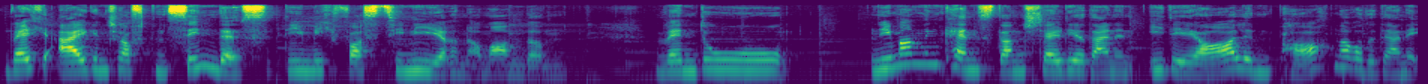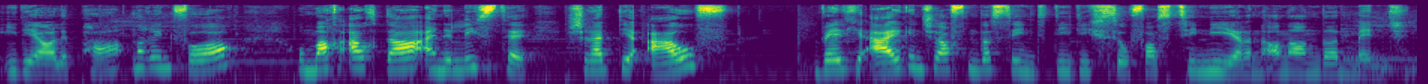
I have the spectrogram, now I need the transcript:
welche Eigenschaften sind es, die mich faszinieren am anderen. Wenn du niemanden kennst, dann stell dir deinen idealen Partner oder deine ideale Partnerin vor und mach auch da eine Liste. Schreib dir auf, welche Eigenschaften das sind, die dich so faszinieren an anderen Menschen.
